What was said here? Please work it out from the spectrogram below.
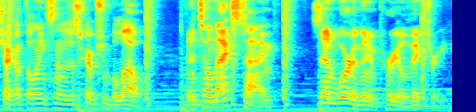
check out the links in the description below. And until next time, send word of an Imperial victory.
